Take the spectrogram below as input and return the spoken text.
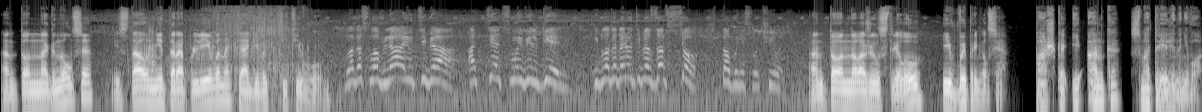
Антон нагнулся и стал неторопливо натягивать тетиву. Благословляю тебя, отец мой Вильгельм, и благодарю тебя за все, что бы ни случилось. Антон наложил стрелу и выпрямился. Пашка и Анка смотрели на него.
